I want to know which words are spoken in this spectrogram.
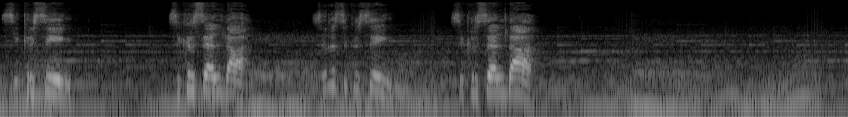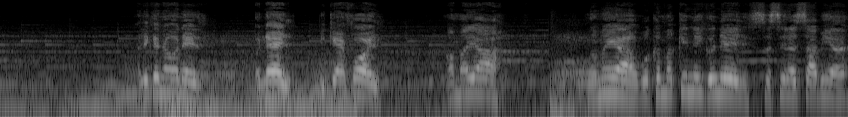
Si Crising. Si Criselda. Sino si Crising? Si Criselda. Halika na, Onel. Onel, be careful. Mamaya, mamaya, huwag ka makinig, Onel, sa sinasabi ha.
